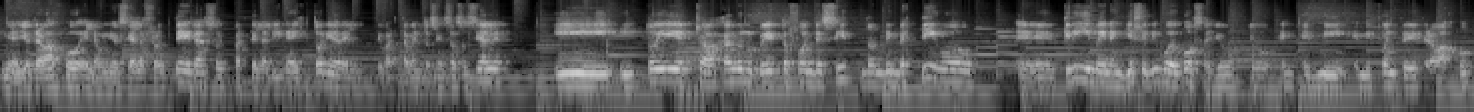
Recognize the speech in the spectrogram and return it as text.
mira, yo trabajo en la Universidad de la Frontera, soy parte de la línea de historia del Departamento de Ciencias Sociales y, estoy trabajando en un proyecto Fondesit donde investigo eh, crímenes y ese tipo de cosas. Yo, yo es, mi, mi, fuente de trabajo.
